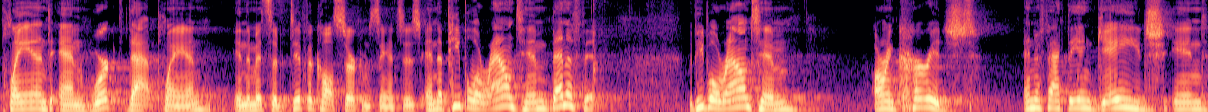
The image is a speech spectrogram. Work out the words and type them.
planned and worked that plan in the midst of difficult circumstances, and the people around him benefit. The people around him are encouraged, and in fact, they engage in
